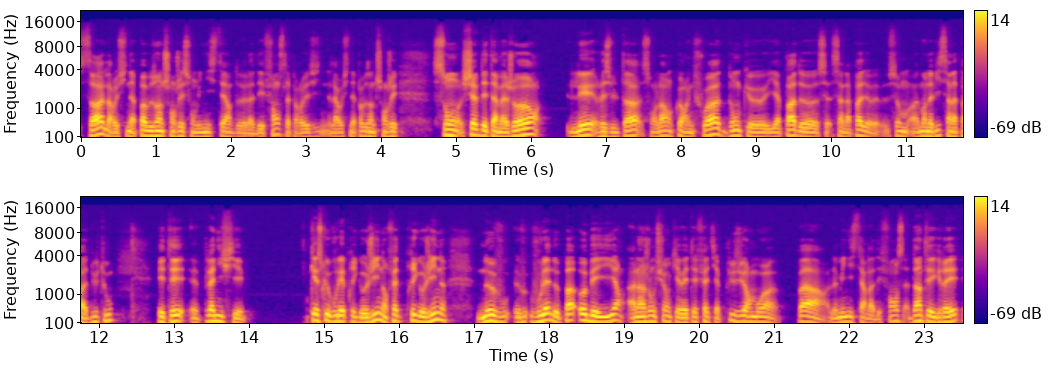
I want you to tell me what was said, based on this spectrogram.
ça, la Russie n'a pas besoin de changer son ministère de la Défense, la, Russie, n'a pas besoin de changer son chef d'état-major, les résultats sont là encore une fois, donc il n'y a pas de, ça n'a pas, à mon avis, ça n'a pas du tout été planifié. Qu'est-ce que voulait Prigogine? En fait, Prigogine ne voulait ne pas obéir à l'injonction qui avait été faite il y a plusieurs mois par le ministère de la Défense d'intégrer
